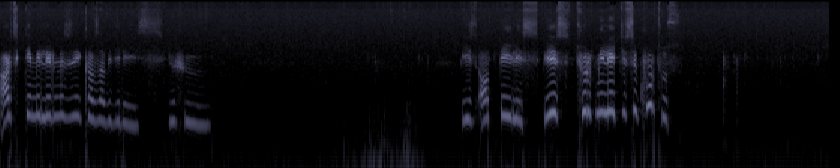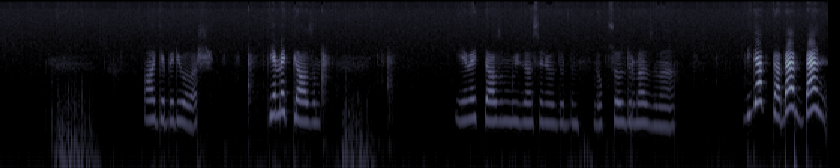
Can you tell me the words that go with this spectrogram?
Artık demirlerimizi kazabiliriz. Yuhu. Biz at değiliz. Biz Türk milliyetçisi kurtuz. Aa geberiyorlar. Yemek lazım. Yemek lazım bu yüzden seni öldürdüm. Yoksa öldürmezdim ha. Bir dakika ben ben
